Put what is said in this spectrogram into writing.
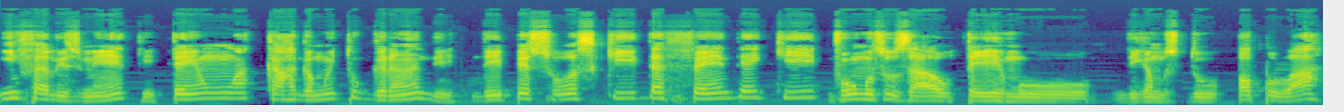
infelizmente, tem uma carga muito grande de pessoas que defendem que, vamos usar o termo, digamos, do popular,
